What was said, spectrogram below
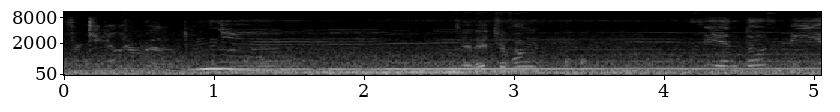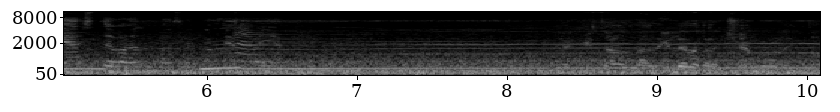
California 99 North. Tienes todavía buen lugar. Ahí está el hometown In buffet 2 como el que estaba en miles, take Salinas. exit Mira. 217 for Taylor Road. ¿Derecho, Fabi? Si en dos millas te vas, vas a cambiar para allá. Y aquí está la dile de la Chevrolet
